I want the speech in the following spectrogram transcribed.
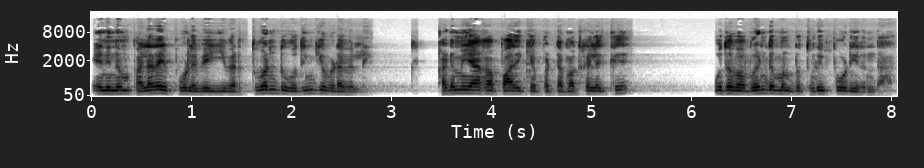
எனினும் பலரைப் போலவே இவர் துவண்டு ஒதுங்கிவிடவில்லை கடுமையாக பாதிக்கப்பட்ட மக்களுக்கு உதவ வேண்டுமென்று துடிப்போடு இருந்தார்.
